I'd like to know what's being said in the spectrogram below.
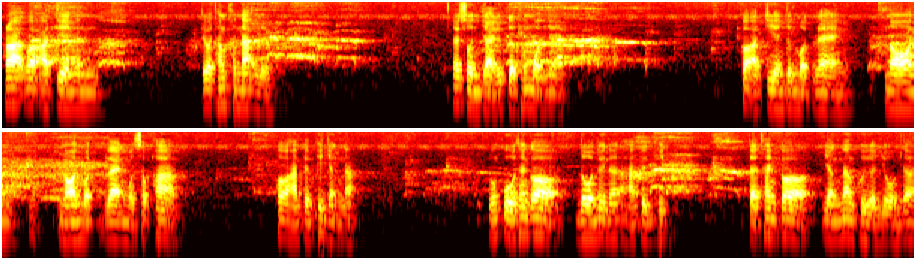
พระก็อาเจียนกันเรียกว่าทั้งคณะเลย และส่วนใหญ่หรือเกือบทั้งหมดเนี่ย ก็อาเจียนจนหมดแรง นอน นอนหมดแรงหมดสภาพ เพราะอาหารเป็นพิษอย่างหนัก หลวงปู่ท่านก็โดนด้วยนะ อาหารเป็นพิษ แต่ท่านก็ยังนั่งคุยกับโยมได้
